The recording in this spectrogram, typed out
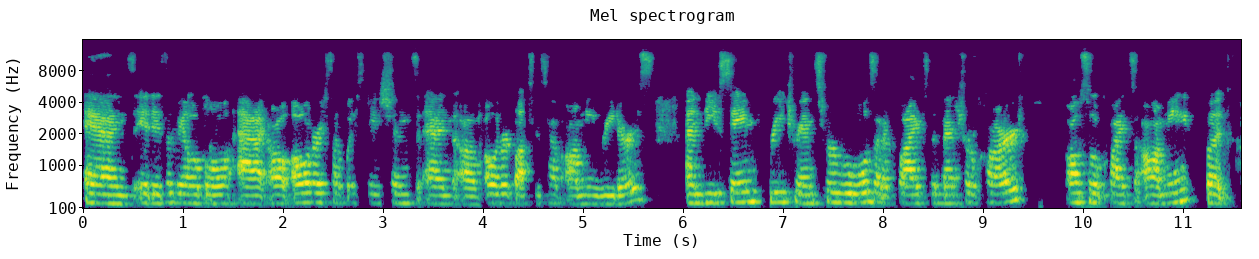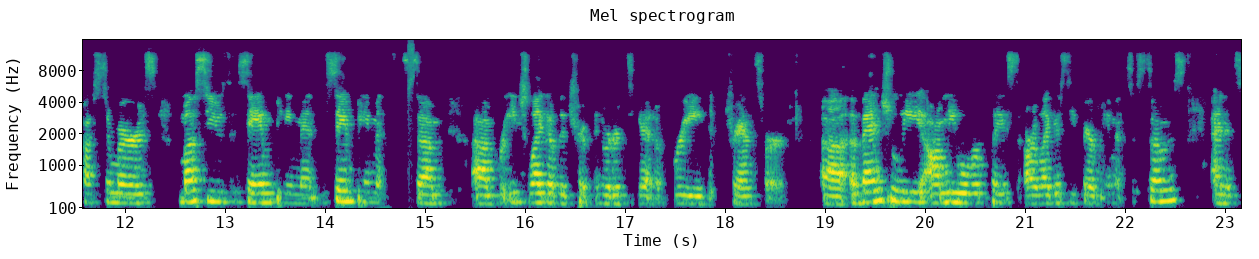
And it is available at all, all of our subway stations and um, all of our buses have OMNY readers. And the same free transfer rules that apply to the Metro card also apply to OMNY, but customers must use the same payment, the same payment system um, for each leg of the trip in order to get a free transfer. Uh, eventually, OMNY will replace our legacy fare payment systems, and it's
